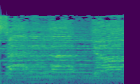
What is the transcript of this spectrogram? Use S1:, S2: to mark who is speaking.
S1: saddle up your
